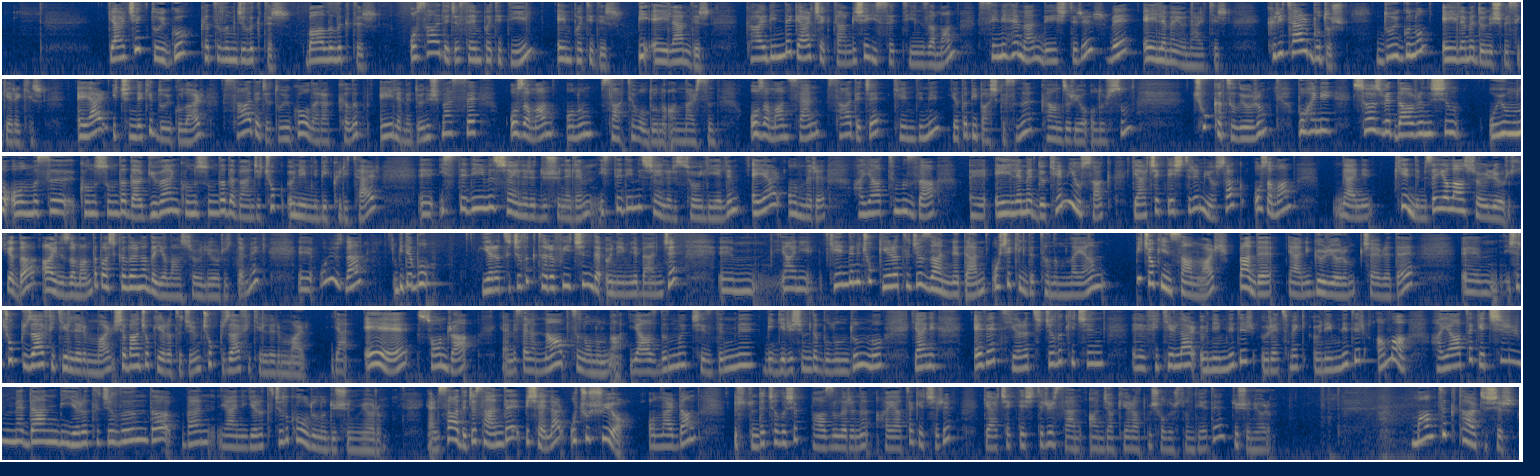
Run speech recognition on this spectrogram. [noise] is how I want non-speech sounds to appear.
Gerçek duygu katılımcılıktır, bağlılıktır. O sadece sempati değil, empatidir, bir eylemdir. Kalbinde gerçekten bir şey hissettiğin zaman seni hemen değiştirir ve eyleme yöneltir. Kriter budur. Duygunun eyleme dönüşmesi gerekir. Eğer içindeki duygular sadece duygu olarak kalıp eyleme dönüşmezse o zaman onun sahte olduğunu anlarsın. O zaman sen sadece kendini ya da bir başkasını kandırıyor olursun. Çok katılıyorum. Bu hani söz ve davranışın uyumlu olması konusunda da güven konusunda da bence çok önemli bir kriter. E, istediğimiz şeyleri düşünelim, istediğimiz şeyleri söyleyelim. Eğer onları hayatımıza e, eyleme dökemiyorsak, gerçekleştiremiyorsak o zaman yani kendimize yalan söylüyoruz ya da aynı zamanda başkalarına da yalan söylüyoruz demek. E, o yüzden bir de bu yaratıcılık tarafı için de önemli bence. E, yani kendini çok yaratıcı zanneden, o şekilde tanımlayan birçok insan var. Ben de yani görüyorum çevrede. E, işte çok güzel fikirlerim var. İşte ben çok yaratıcıyım, çok güzel fikirlerim var. Yani e sonra yani mesela ne yaptın onunla? Yazdın mı, çizdin mi, bir girişimde bulundun mu? Yani evet yaratıcılık için e, fikirler önemlidir, üretmek önemlidir ama hayata geçirmeden bir yaratıcılığın da ben yani yaratıcılık olduğunu düşünmüyorum. Yani sadece sende bir şeyler uçuşuyor. Onlardan üstünde çalışıp bazılarını hayata geçirip gerçekleştirirsen ancak yaratmış olursun diye de düşünüyorum. Mantık tartışır.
